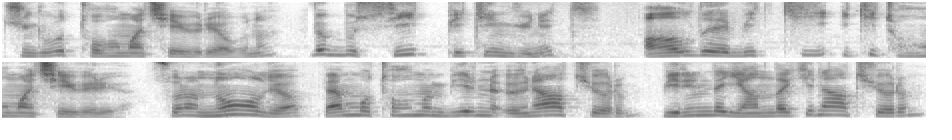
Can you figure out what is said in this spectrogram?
Çünkü bu tohuma çeviriyor bunu. Ve bu seed picking unit aldığı bitkiyi iki tohuma çeviriyor. Sonra ne oluyor? Ben bu tohumun birini öne atıyorum. Birini de yandakine atıyorum.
